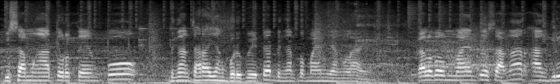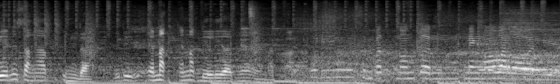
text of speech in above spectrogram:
bisa mengatur tempo dengan cara yang berbeda dengan pemain yang lain. Kalau pemain itu sangar, Anggri ini sangat indah. Jadi enak-enak dilihatnya enak. Aku dulu sempat nonton Neng Mawar lawan dia.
